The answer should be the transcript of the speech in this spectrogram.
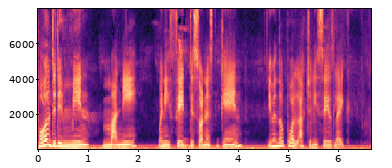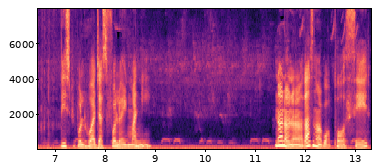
Paul didn't mean money when he said dishonest gain, even though Paul actually says like these people who are just following money. No, no, no, no, that's not what Paul said.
